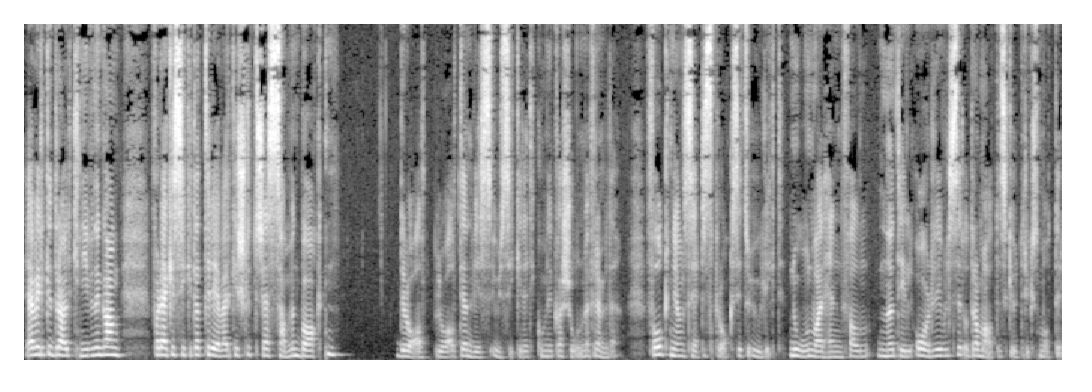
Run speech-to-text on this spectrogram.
Jeg vil ikke dra ut kniven engang, for det er ikke sikkert at treverket slutter seg sammen bak den. Det lå, alltid en viss usikkerhet i kommunikasjonen med fremmede. Folk nyanserte språket sitt så ulikt. Noen var henfallende til overdrivelser og dramatiske uttrykksmåter,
